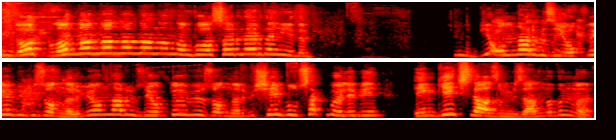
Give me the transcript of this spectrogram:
İmdat! Lan lan lan lan lan lan lan bu hasarı nereden yedim? Şimdi bir onlar bizi yokluyor bir biz onları. Bir onlar bizi yokluyor bir biz onları. Bir şey bulsak böyle bir engage lazım bize anladın mı?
